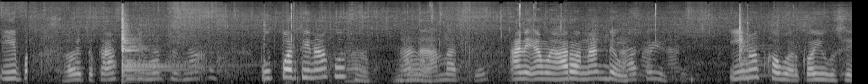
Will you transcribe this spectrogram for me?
ઈ હવે તો કાશ્મીરી મરચું નાખો ઉપરથી નાખું ને? ના ના આમાં જ છે. આને એમાં હારો નાખ દેવું. આ કયું છે? ઈ નથી ખબર કયું છે.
